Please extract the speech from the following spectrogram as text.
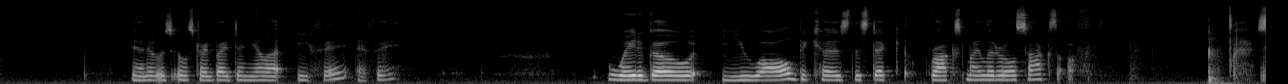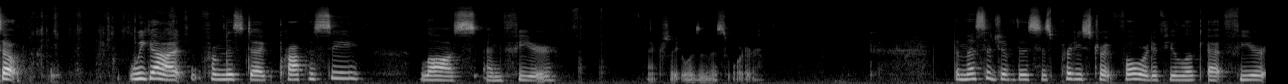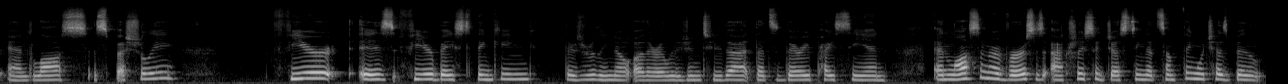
And it was illustrated by Daniela Ife. Efe. Way to go, you all, because this deck rocks my literal socks off. So, we got from this deck prophecy, loss, and fear. Actually, it was in this order. The message of this is pretty straightforward if you look at fear and loss, especially. Fear is fear based thinking. There's really no other allusion to that. That's very Piscean. And loss in reverse is actually suggesting that something which has been,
